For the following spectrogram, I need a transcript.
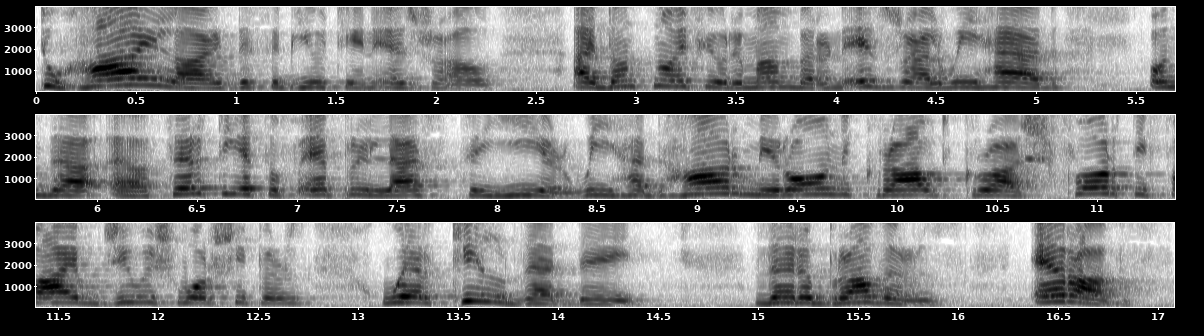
to highlight this beauty in Israel. I don't know if you remember in Israel, we had on the uh, 30th of April last year, we had Har Miron crowd crush. 45 Jewish worshippers were killed that day. Their brothers, Arabs,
